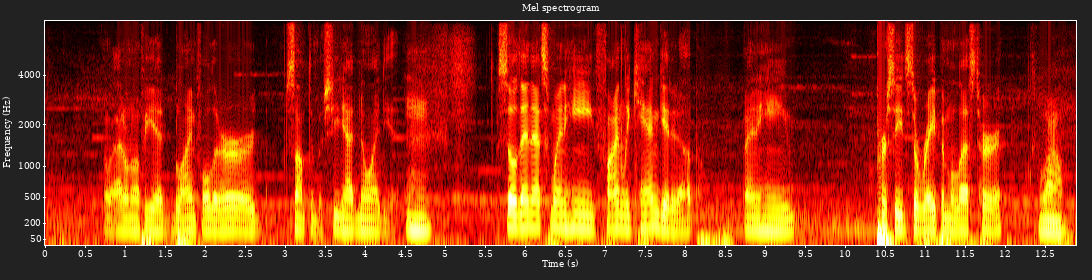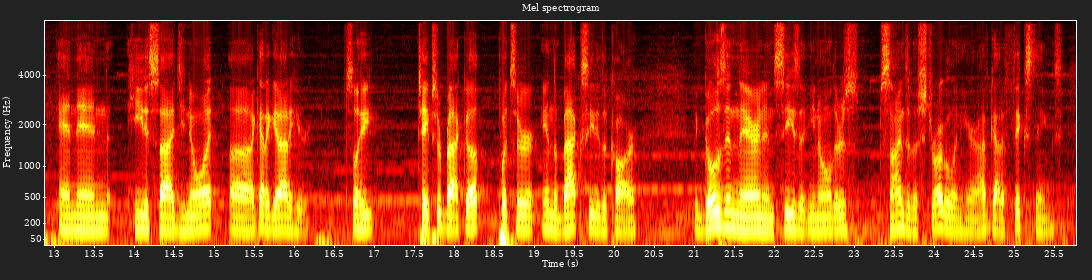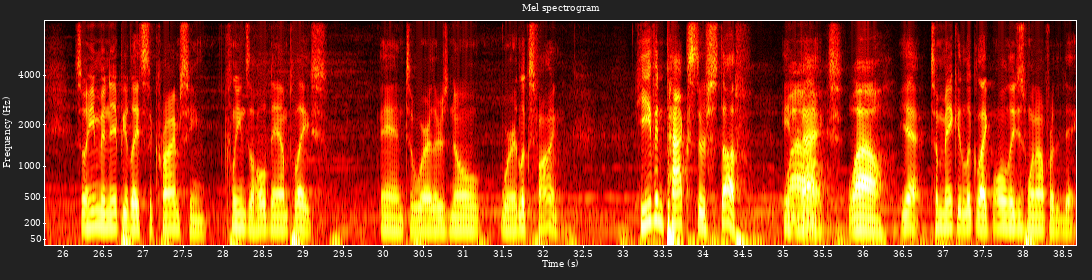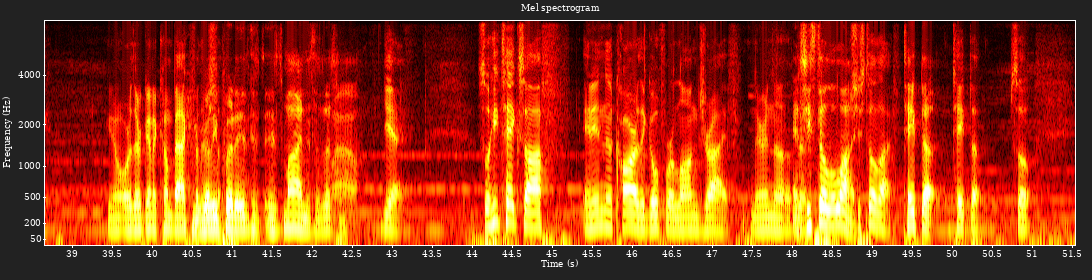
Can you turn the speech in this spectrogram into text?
I don't know if he had blindfolded her or something, but she had no idea. Mm-hmm. So then that's when he finally can get it up, and he proceeds to rape and molest her. Wow. And then he decides, you know what? Uh, I got to get out of here. So he tapes her back up, puts her in the back seat of the car, and goes in there and then sees it. you know, there's signs of a struggle in here. I've got to fix things. So he manipulates the crime scene, cleans the whole damn place, and to where there's no, where it looks fine. He even packs their stuff in wow. bags. Wow. Yeah, to make it look like, oh, they just went out for the day. You know, or they're going to come back He for their really stuff. put it in his mind and said, listen. Wow. Yeah. So he takes off, and in the car they go for a long drive. They're in the. And the- she's still alive. she's still alive, taped up. taped up. So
